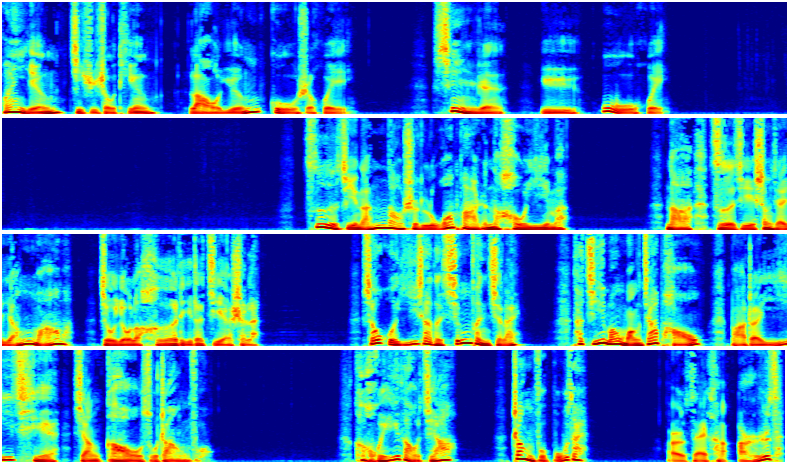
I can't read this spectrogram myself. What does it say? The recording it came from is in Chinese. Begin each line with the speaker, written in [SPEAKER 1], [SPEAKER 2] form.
[SPEAKER 1] 欢迎继续收听老云故事会。信任与误会，自己难道是罗马人的后裔吗？那自己生下洋娃娃就有了合理的解释了。小果一下子兴奋起来，她急忙往家跑，把这一切想告诉丈夫。可回到家，丈夫不在。而再看儿子，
